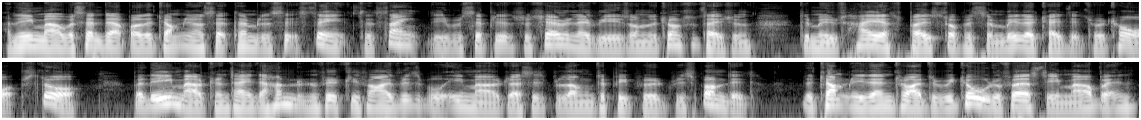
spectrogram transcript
An email was sent out by the company on September the 16th to thank the recipients for sharing their views on the consultation to move Haworth Post Office and relocate it to a co-op store. But the email contained 155 visible email addresses belonging to people who had responded. The company then tried to recall the first email, but in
